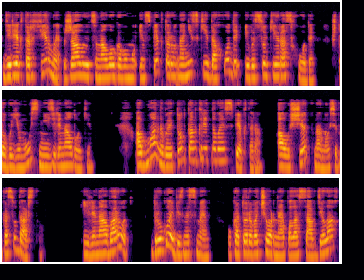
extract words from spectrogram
директор фирмы жалуется налоговому инспектору на низкие доходы и высокие расходы, чтобы ему снизили налоги. Обманывает он конкретного инспектора, а ущерб наносит государству. Или наоборот, другой бизнесмен, у которого черная полоса в делах,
